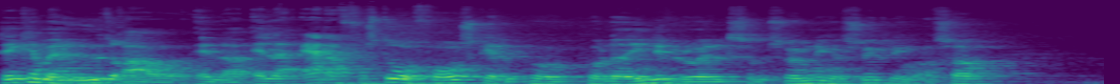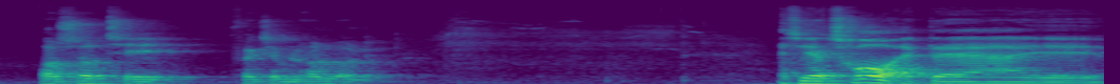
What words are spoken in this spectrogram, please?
det kan man uddrage, eller, eller er der for stor forskel på, på noget individuelt som svømning og cykling, og så, og så til for eksempel håndbold? Altså jeg tror, at der er... Øh,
